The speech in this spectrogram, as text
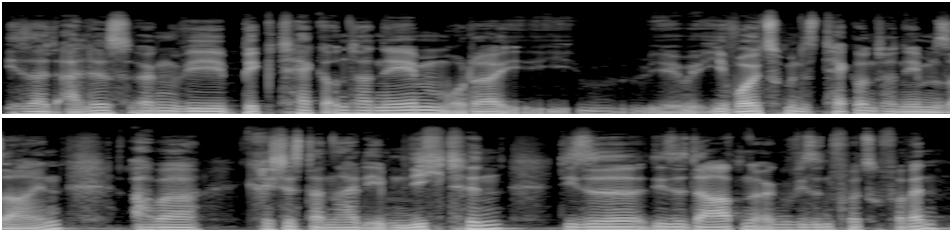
ihr seid alles irgendwie Big Tech-Unternehmen oder ihr, ihr, wollt zumindest Tech-Unternehmen sein, aber kriegt es dann halt eben nicht hin, diese, diese Daten irgendwie sinnvoll zu verwenden.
